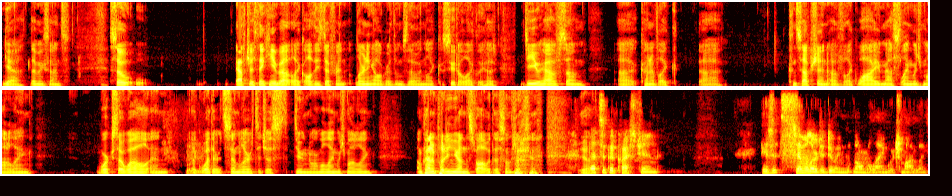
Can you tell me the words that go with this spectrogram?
Yeah, that makes sense. So after thinking about like all these different learning algorithms though and like pseudo likelihood, do you have some uh, kind of like uh, conception of like why masked language modeling works so well and like mm-hmm. whether it's similar to just doing normal language modeling? I'm kind of putting you on the spot with this one. yeah. That's a good question. Is it similar to doing normal language modeling?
